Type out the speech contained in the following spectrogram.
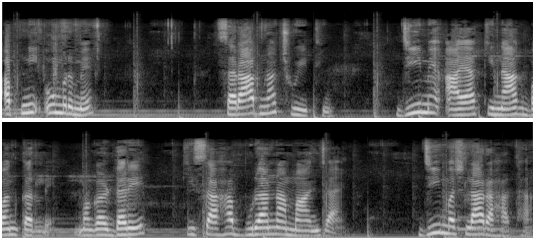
अपनी उम्र में शराब न छुई थी। जी में आया कि नाक बंद कर ले, मगर डरे कि साहब बुरा ना मान जाए। जी मचला रहा था,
